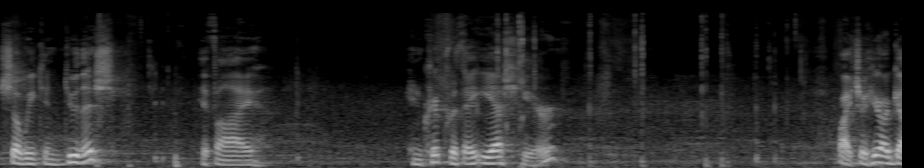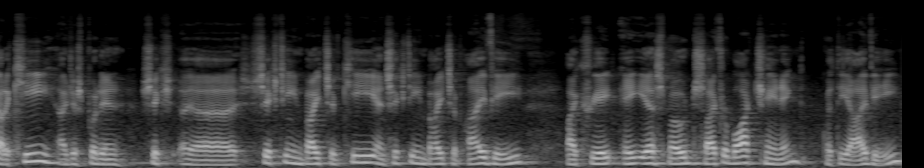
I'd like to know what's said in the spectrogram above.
so we can do this. If I encrypt with AES here, all right, so here I've got a key. I just put in six, uh, 16 bytes of key and 16 bytes of IV. I create AES mode cipher block chaining with the IV.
